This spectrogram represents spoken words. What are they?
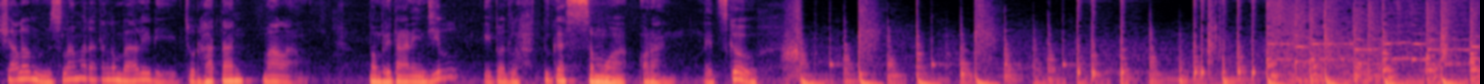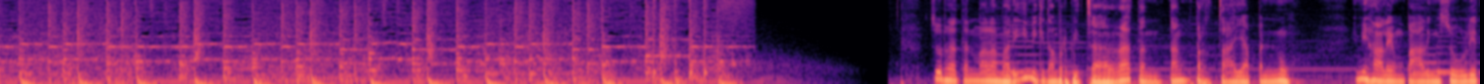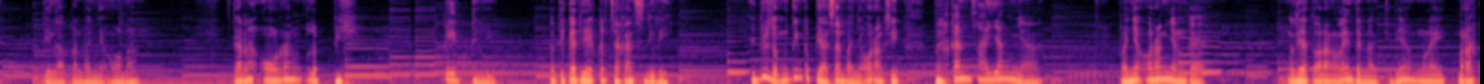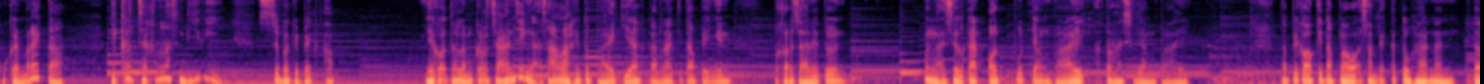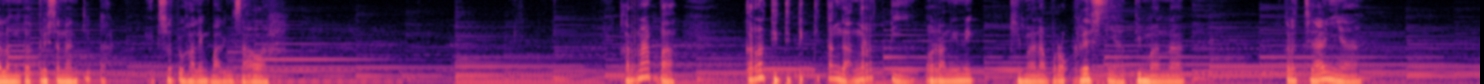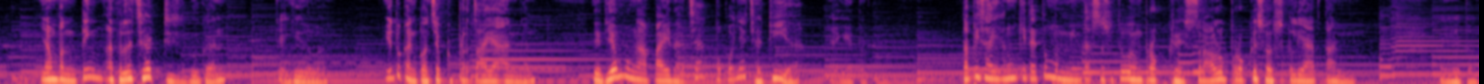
Shalom, selamat datang kembali di Curhatan Malam. Memberitakan Injil itu adalah tugas semua orang. Let's go. Curhatan malam hari ini kita berbicara tentang percaya penuh. Ini hal yang paling sulit dilakukan banyak orang. Karena orang lebih pede ketika dia kerjakan sendiri. Itu sudah mungkin kebiasaan banyak orang sih. Bahkan sayangnya banyak orang yang kayak ngelihat orang lain dan akhirnya mulai meragukan mereka. Dikerjakanlah sendiri sebagai backup. Ya kok dalam kerjaan sih nggak salah itu baik ya karena kita pengen pekerjaan itu menghasilkan output yang baik atau hasil yang baik. Tapi kalau kita bawa sampai ketuhanan dalam kekristenan kita, itu satu hal yang paling salah. Karena apa? Karena di titik kita nggak ngerti orang ini gimana progresnya, di mana kerjanya. Yang penting adalah jadi, bukan? Kayak gitu loh. Itu kan konsep kepercayaan kan. Ya dia mau ngapain aja, pokoknya jadi ya, kayak gitu. Tapi sayang kita itu meminta sesuatu yang progres, selalu progres harus kelihatan. Kayak gitu.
